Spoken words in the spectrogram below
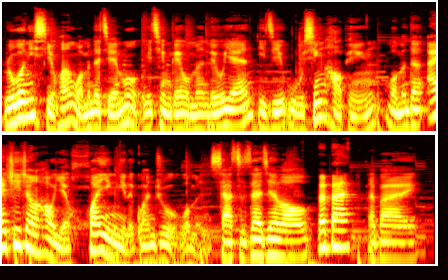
如果你喜欢我们的节目，也请给我们留言以及五星好评。我们的 IG 账号也欢迎你的关注。我们下次再见喽，拜拜，拜拜。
